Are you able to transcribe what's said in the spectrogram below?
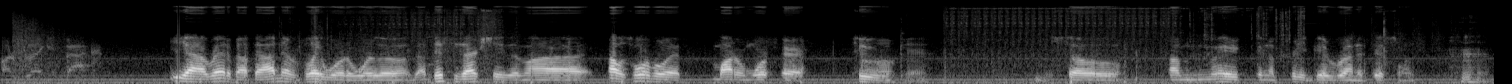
Our flag is back. Yeah, I read about that. I never played World of War though. This is actually the my. I was horrible at Modern Warfare, too. Oh, okay. So I'm making a pretty good run at this one.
